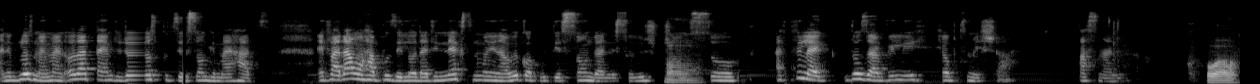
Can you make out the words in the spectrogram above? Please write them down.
and it blows my mind. Other times, you just puts a song in my heart. In fact, that one happens a lot that the next morning I wake up with a song and a solution. Mm. So I feel like those have really helped me, Sha, personally. Wow,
